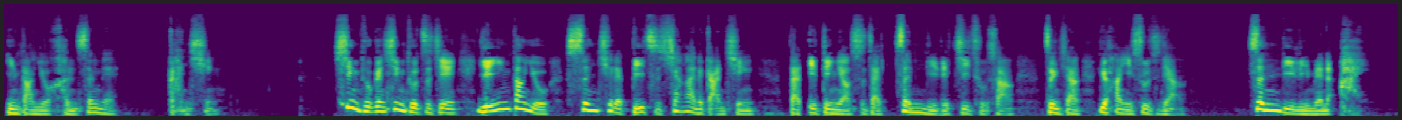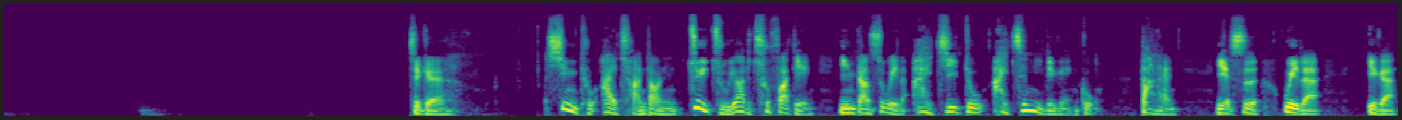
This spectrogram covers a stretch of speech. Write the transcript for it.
应当有很深的感情，信徒跟信徒之间也应当有深切的彼此相爱的感情，但一定要是在真理的基础上。正像约翰一书这样，真理里面的爱，这个信徒爱传道人最主要的出发点，应当是为了爱基督、爱真理的缘故。当然，也是为了一个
